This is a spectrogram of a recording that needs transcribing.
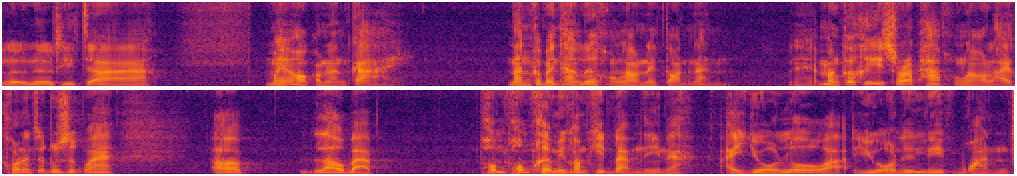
เราเลือกที่จะไม่ออกกำลังกาย นั่นก็เป็นทางเลือกของเราในตอนนั้นนะฮะมันก็คืออิสรภาพของเราหลายคนอาจจะรู้สึกว่าเเราแบบผมผมเคยมีความคิดแบบนี้นะไอโยโลอะ you only live once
